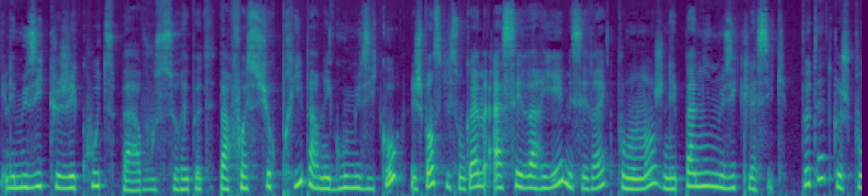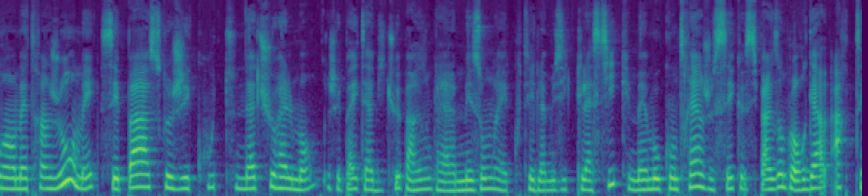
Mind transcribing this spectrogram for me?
les musiques que j'écoute, bah, vous serez peut-être parfois surpris par mes goûts musicaux. Mais je pense qu'ils sont quand même assez variés. Mais c'est vrai que pour le moment, je n'ai pas mis de musique classique. Peut-être que je pourrais en mettre un jour, mais c'est pas ce que j'écoute naturellement. J'ai pas été habituée, par exemple, à la maison à écouter de la musique classique. Même au contraire, je sais que si par exemple on regarde Arte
